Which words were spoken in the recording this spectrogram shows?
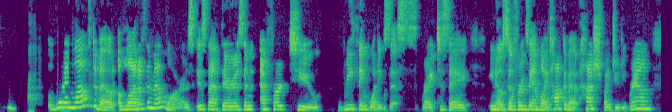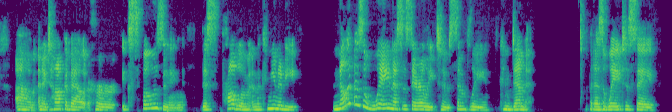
what I loved about a lot of the memoirs is that there is an effort to rethink what exists, right? To say, you know, so for example, I talk about Hush by Judy Brown, um, and I talk about her exposing this problem in the community, not as a way necessarily to simply condemn it, but as a way to say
